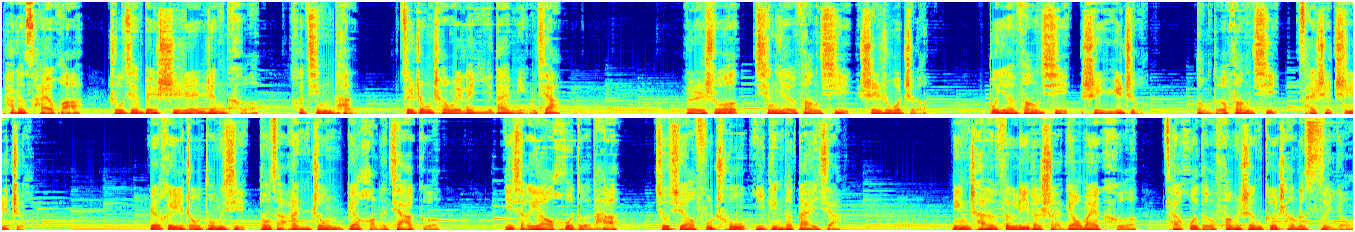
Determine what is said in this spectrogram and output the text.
他的才华逐渐被世人认可和惊叹，最终成为了一代名家。有人说，轻言放弃是弱者，不言放弃是愚者，懂得放弃才是智者。任何一种东西都在暗中标好了价格，你想要获得它，就需要付出一定的代价。鸣蝉奋力地甩掉外壳，才获得放声歌唱的自由。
